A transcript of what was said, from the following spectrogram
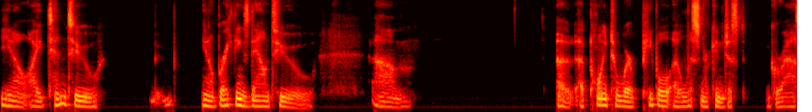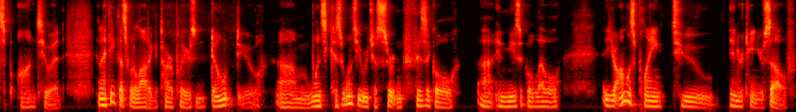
you know, I tend to, you know, break things down to um, a, a point to where people, a listener, can just grasp onto it. And I think that's what a lot of guitar players don't do. Um, once, because once you reach a certain physical uh, and musical level, you're almost playing to entertain yourself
